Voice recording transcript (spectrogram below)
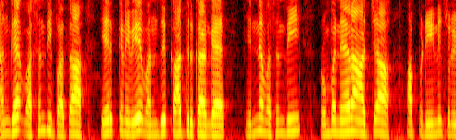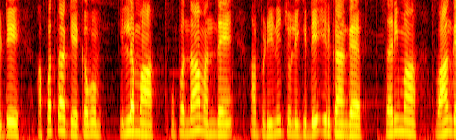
அங்கே வசந்தி பார்த்தா ஏற்கனவே வந்து காத்திருக்காங்க. என்ன வசந்தி? ரொம்ப நேரம் ஆச்சா? அப்படின்னு சொல்லிட்டு அப்பத்தா கேட்கவும் இல்லைம்மா இப்போந்தான் வந்தேன் அப்படின்னு சொல்லிக்கிட்டு இருக்காங்க. சரிம்மா வாங்க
